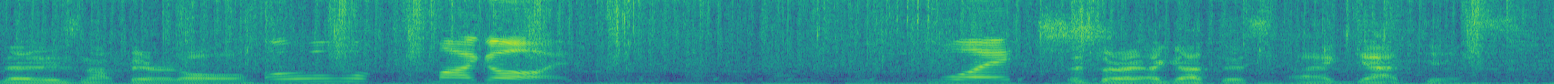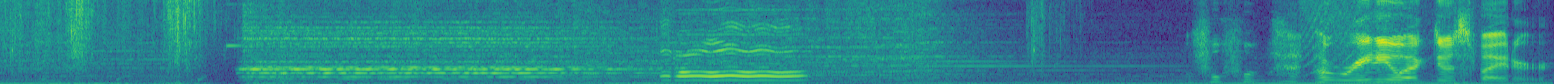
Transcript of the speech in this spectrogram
That is not fair at all. Oh my god. What? That's all right. I got this. I got this. A radioactive spider.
